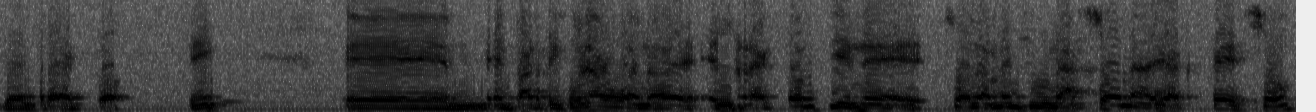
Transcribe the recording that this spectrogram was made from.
del reactor. ¿sí? en particular, bueno, el reactor tiene solamente una zona de acceso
